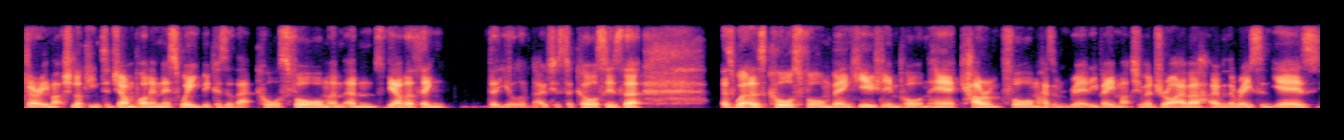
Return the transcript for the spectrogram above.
very much looking to jump on him this week because of that course form. And and the other thing that you'll have noticed, of course, is that as well as course form being hugely important here. Current form hasn't really been much of a driver over the recent years.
